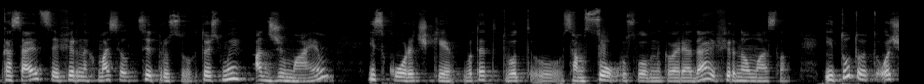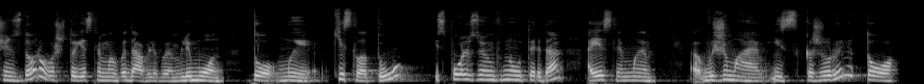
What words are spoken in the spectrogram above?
касается эфирных масел цитрусовых, то есть мы отжимаем из корочки вот этот вот э, сам сок, условно говоря, да, эфирного масла. И тут вот очень здорово, что если мы выдавливаем лимон, то мы кислоту используем внутрь, да, а если мы э, выжимаем из кожуры, то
